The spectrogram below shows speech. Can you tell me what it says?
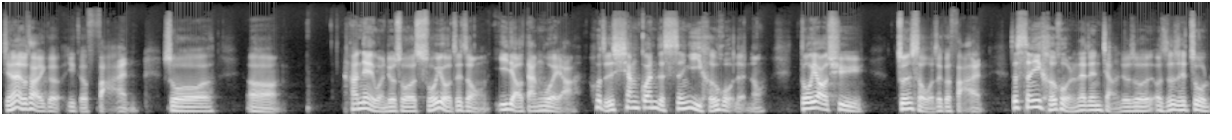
简单来说，它有一个一个法案说，呃。它内文就说，所有这种医疗单位啊，或者是相关的生意合伙人哦，都要去遵守我这个法案。这生意合伙人在这边讲的就是说，哦，这些做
